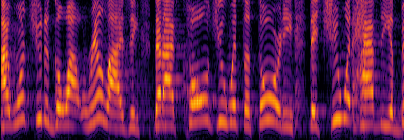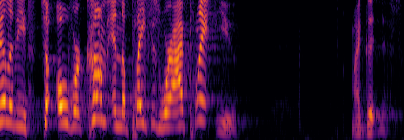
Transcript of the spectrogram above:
I want you to go out realizing that I've called you with authority, that you would have the ability to overcome in the places where I plant you. My goodness.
